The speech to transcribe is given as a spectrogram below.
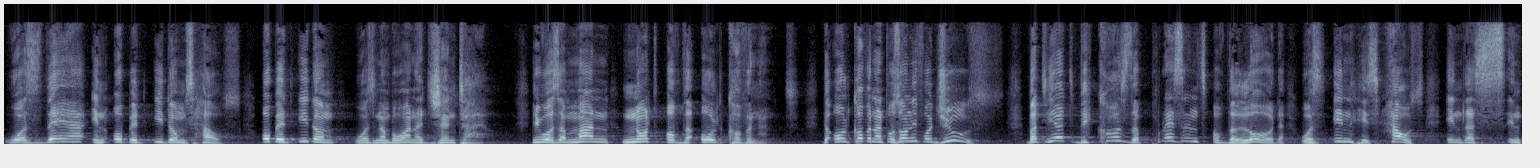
was there in Obed Edom's house. Obed Edom was number one, a Gentile. He was a man not of the old covenant. The old covenant was only for Jews. But yet, because the presence of the Lord was in his house, in the, in,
